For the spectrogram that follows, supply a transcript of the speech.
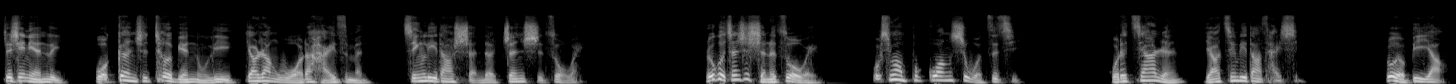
这些年里，我更是特别努力，要让我的孩子们经历到神的真实作为。如果真是神的作为，我希望不光是我自己，我的家人也要经历到才行。若有必要，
